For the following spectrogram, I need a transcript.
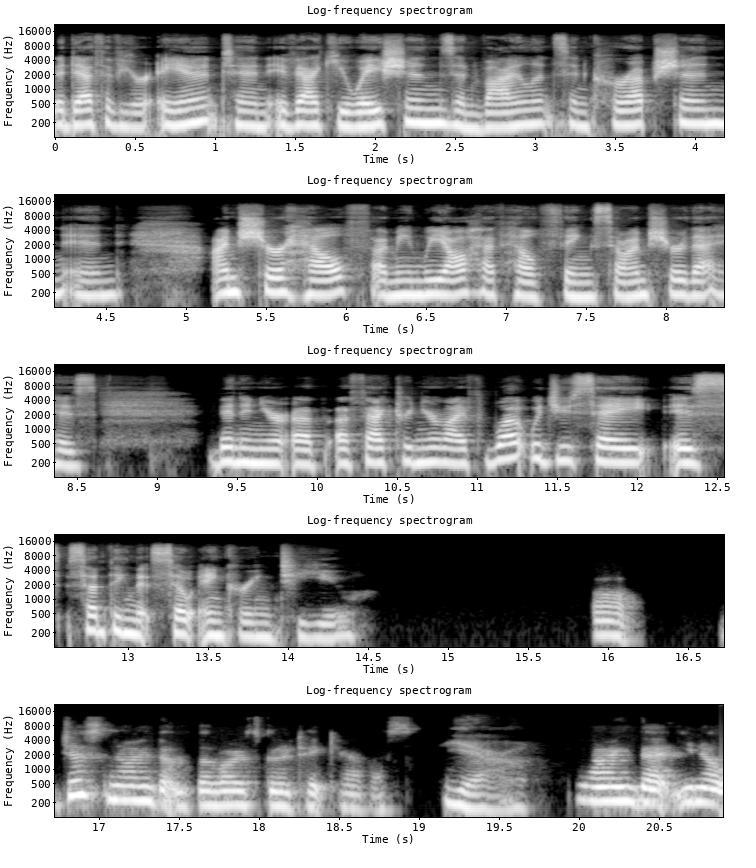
the death of your aunt and evacuations and violence and corruption and I'm sure health. I mean, we all have health things, so I'm sure that has been in your a, a factor in your life. What would you say is something that's so anchoring to you? Oh, just knowing that the Lord's going to take care of us. Yeah knowing that you know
